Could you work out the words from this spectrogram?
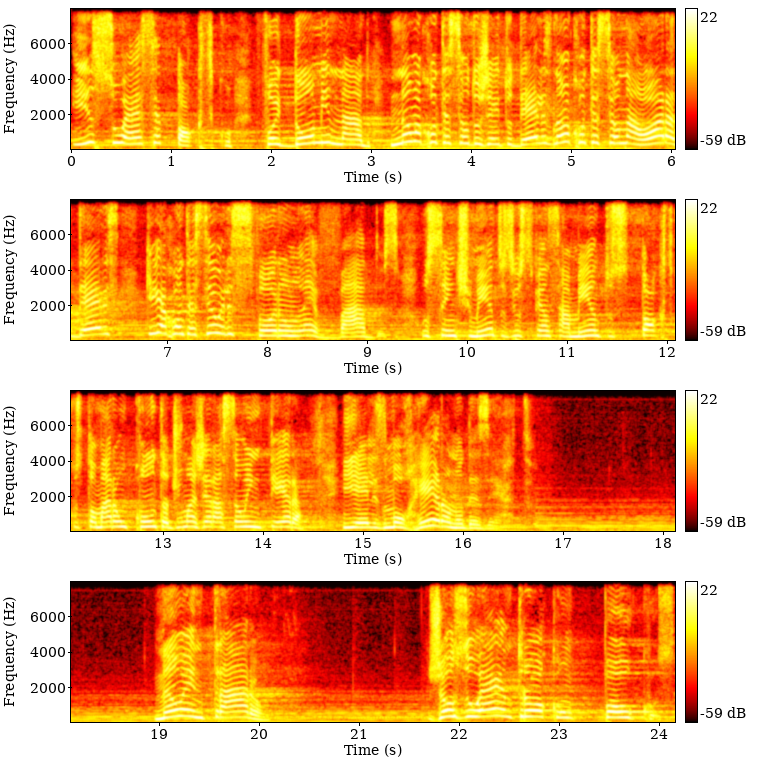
Isso é ser tóxico. Foi dominado. Não aconteceu do jeito deles, não aconteceu na hora deles. O que aconteceu? Eles foram levados. Os sentimentos e os pensamentos tóxicos tomaram conta de uma geração inteira. E eles morreram no deserto. Não entraram. Josué entrou com poucos,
